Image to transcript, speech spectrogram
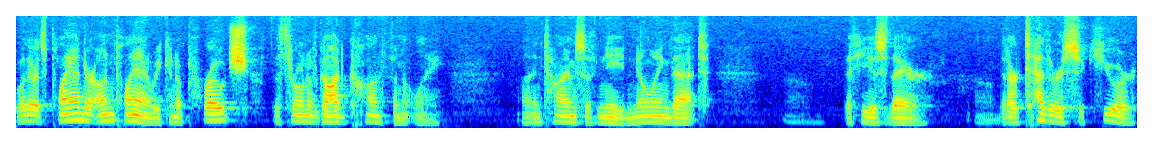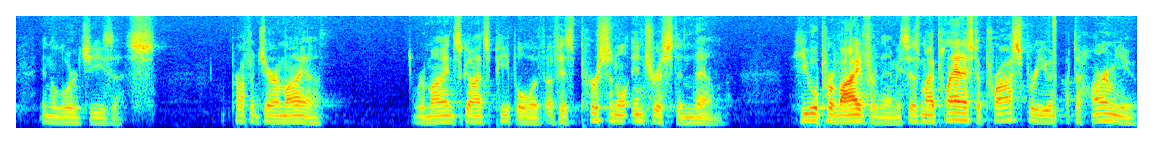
whether it's planned or unplanned, we can approach the throne of God confidently uh, in times of need, knowing that, um, that He is there, that our tether is secure in the Lord Jesus. Prophet Jeremiah reminds God's people of, of his personal interest in them. He will provide for them. He says, My plan is to prosper you and not to harm you,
